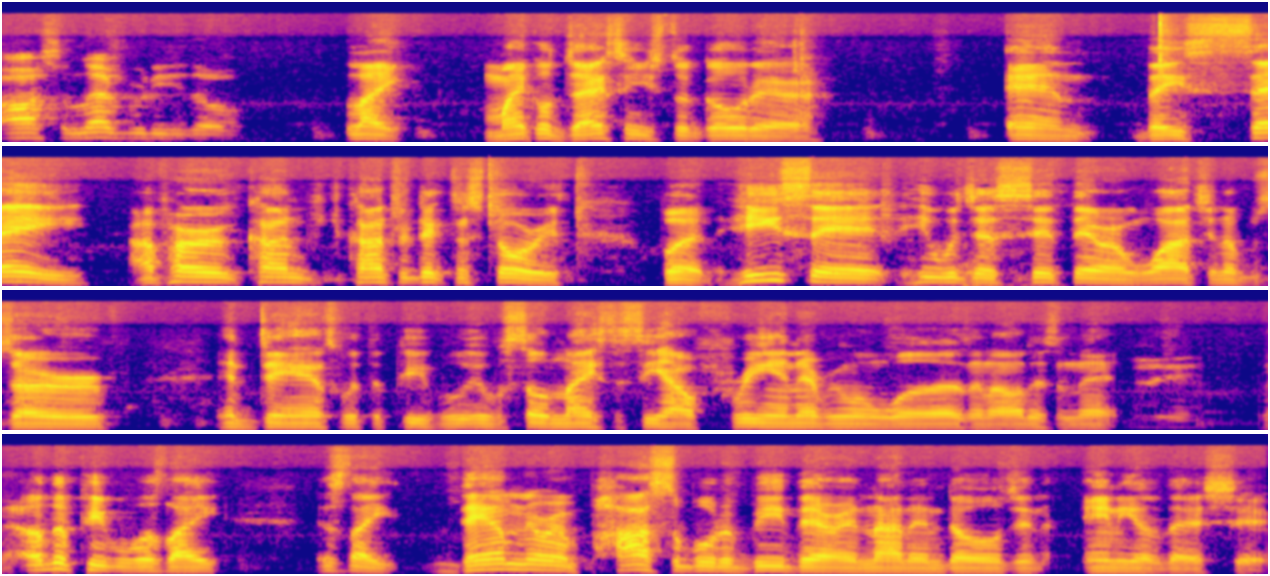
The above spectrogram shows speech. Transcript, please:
All celebrities though. like michael jackson used to go there and they say i've heard con- contradicting stories but he said he would just sit there and watch and observe and dance with the people it was so nice to see how freeing everyone was and all this and that The other people was like, it's like damn near impossible to be there and not indulge in any of that shit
